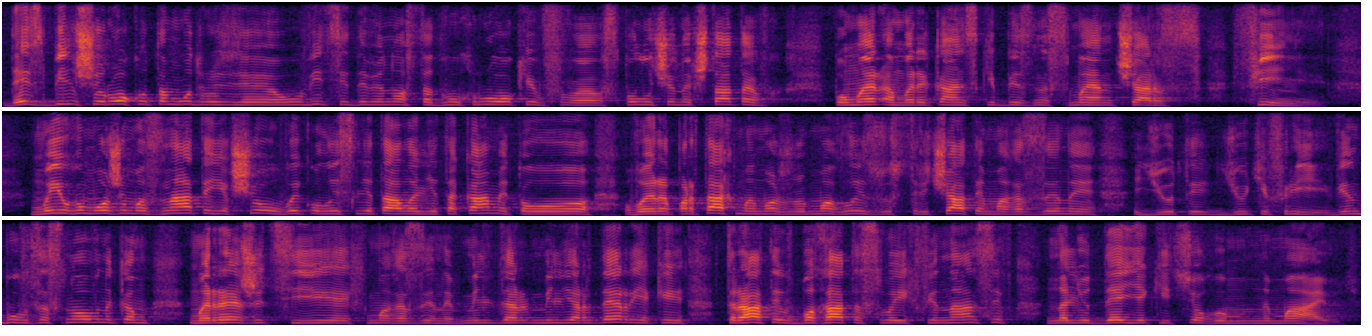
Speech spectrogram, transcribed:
Десь більше року тому, друзі, у віці 92 років е, в Сполучених Штатах помер американський бізнесмен Чарльз Фіні. Ми його можемо знати, якщо ви колись літали літаками, то в аеропортах ми могли зустрічати магазини Duty, Free. Він був засновником мережі цих магазинів. Мільярдер, який тратив багато своїх фінансів на людей, які цього не мають.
